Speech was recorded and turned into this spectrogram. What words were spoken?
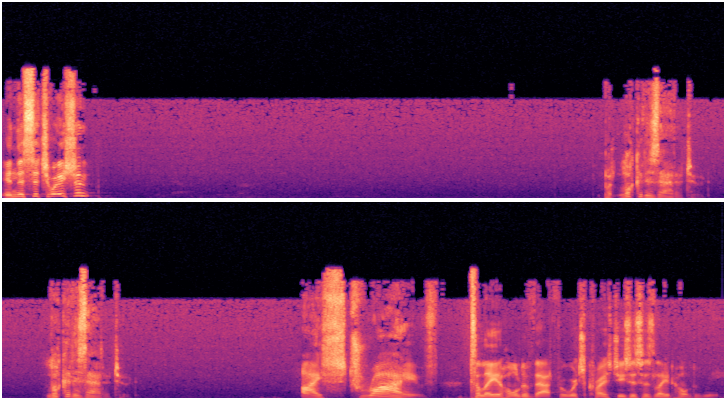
in this situation? But look at his attitude. Look at his attitude. I strive to lay hold of that for which Christ Jesus has laid hold of me.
